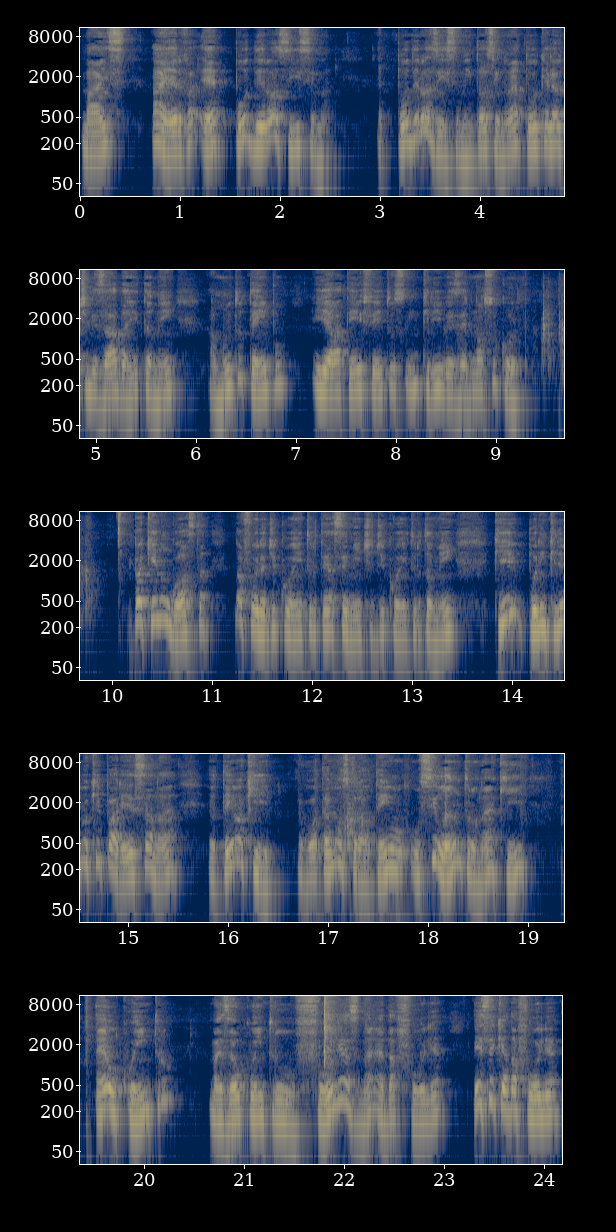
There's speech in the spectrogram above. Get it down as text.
mas a erva é poderosíssima. É poderosíssima. Então, assim, não é à toa que ela é utilizada aí também há muito tempo e ela tem efeitos incríveis no nosso corpo. Para quem não gosta da folha de coentro, tem a semente de coentro também, que, por incrível que pareça, né, eu tenho aqui, eu vou até mostrar, eu tenho o cilantro, né, que é o coentro, mas é o coentro folhas, né, é da folha. Esse aqui é da folha,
